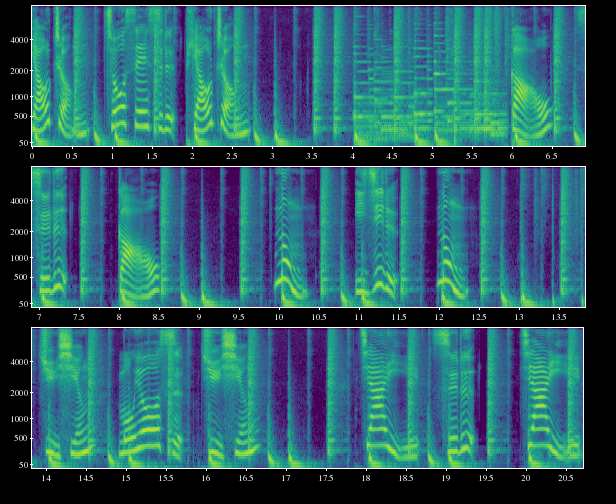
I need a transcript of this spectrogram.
调整，調整する。调整，搞する，搞弄いじる，弄举行もよおす，举行加以する，加以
